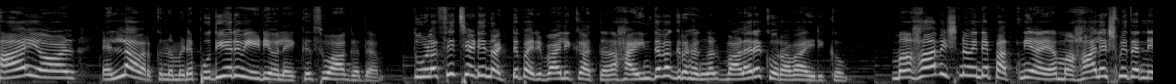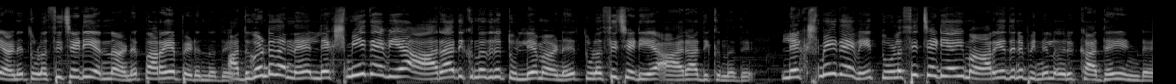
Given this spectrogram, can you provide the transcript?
ഹായ് ഓൾ എല്ലാവർക്കും നമ്മുടെ പുതിയൊരു വീഡിയോയിലേക്ക് സ്വാഗതം. തുളസി ചെടി നട്ട് പരിപാലിക്കാത്ത ഹൈന്ദവ ഗ്രഹങ്ങൾ വളരെ കുറവായിരിക്കും. മഹാവിഷ്ണുവിന്റെ പത്നിയായ മഹാലക്ഷ്മി തന്നെയാണ് തുളസി ചെടി എന്നാണ് പറയപ്പെടുന്നത്. അതുകൊണ്ട് തന്നെ ലക്ഷ്മി ദേവിയെ ആരാധിക്കുന്നതിന് തുല്യമാണ് തുളസി ചെടിയെ ആരാധിക്കുന്നത്. ലക്ഷ്മി ദേവി തുളസി ചെടിയായി മാറിയതിന് പിന്നിൽ ഒരു കഥയുണ്ട്.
